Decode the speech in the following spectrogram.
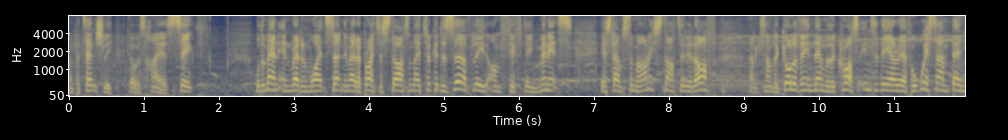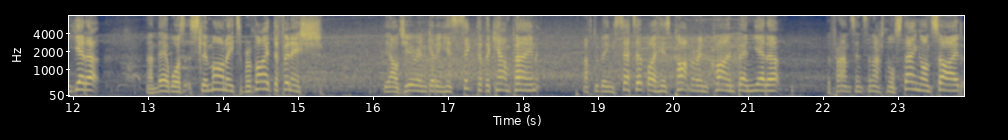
and potentially go as high as sixth. Well, the men in red and white certainly made a brighter start and they took a deserved lead on 15 minutes. Islam Slimani started it off. Alexander Golovin then with a cross into the area for Wissam Ben Yedder. And there was Slimani to provide the finish. The Algerian getting his sixth of the campaign after being set up by his partner in crime, Ben Yedder. The France international staying on side.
